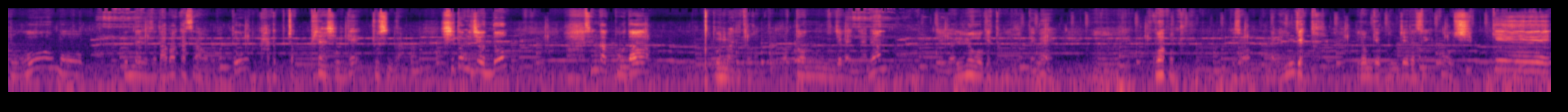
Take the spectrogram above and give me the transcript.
그리고 뭐 본넷에서 나바가스 나오는 것도 가급적 피하시는 게 좋습니다. 시동 지연도 아, 생각보다 돈이 많이 들어갑니다. 어떤 문제가 있냐면 연료 계통이기 때문에 이 고압 펌프, 그죠? 그다음에 인젝터 이런 게 문제될 수 있고 쉽게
